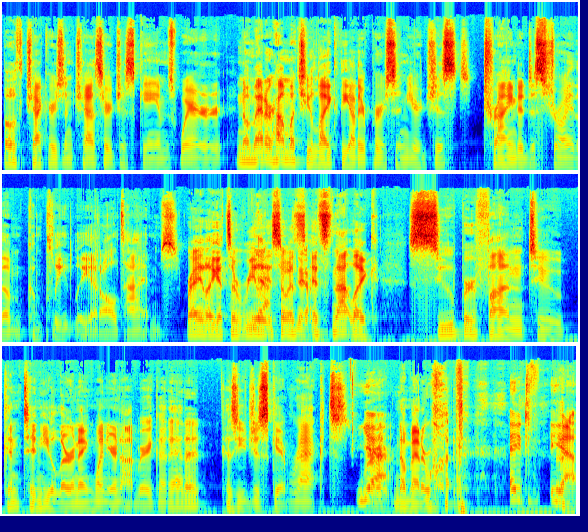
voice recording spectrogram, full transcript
both checkers and chess are just games where no matter how much you like the other person, you're just trying to destroy them completely at all times, right? Like it's a really Yeah. so it's Yeah. it's not like super fun to continue learning when you're not very good at it because you just get wrecked, Yeah. no matter what. It yeah.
